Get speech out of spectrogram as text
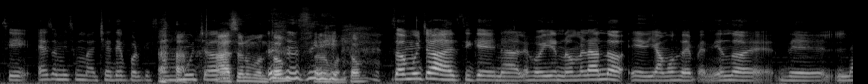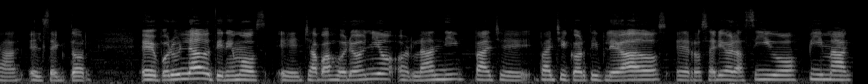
Sí, eso me hizo un machete porque son muchos. ah, son un montón, Sí. son un montón. Son muchos, así que nada, los voy a ir nombrando, eh, digamos, dependiendo del de, la- el sector. Eh, por un lado tenemos eh, Chapas Oroño, Orlandi, Pache, Pachi Corti Plegados, eh, Rosario Abrasivos, Pimac,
